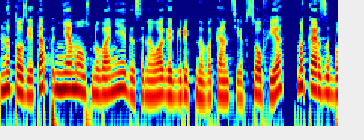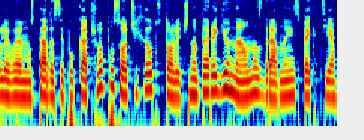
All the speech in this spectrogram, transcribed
На този етап няма основание да се налага грипна вакансия в София, макар заболеваемостта да се покачва, посочиха от столичната регионална здравна инспекция.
